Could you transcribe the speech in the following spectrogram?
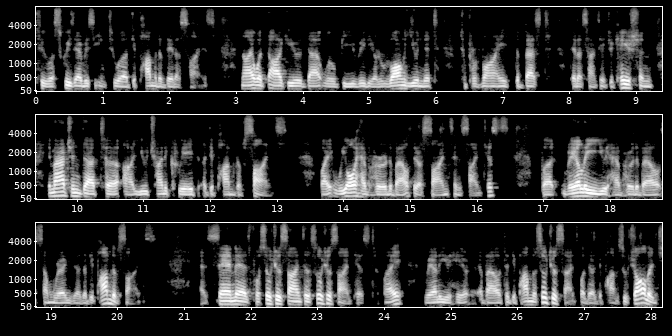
to uh, squeeze everything into a department of data science. Now I would argue that will be really a wrong unit to provide the best data science education. Imagine that uh, you trying to create a department of science, right? We all have heard about there are science and scientists, but rarely you have heard about somewhere there's a department of science. And same as for social science, social scientist, right? Rarely you hear about the Department of Social Science, but there are Department of Sociology,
